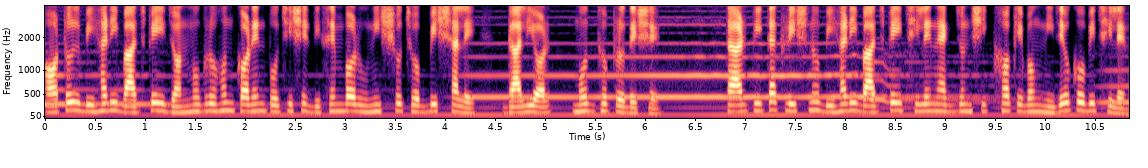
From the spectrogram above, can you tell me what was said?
অটল বিহারী বাজপেয়ী জন্মগ্রহণ করেন পঁচিশে ডিসেম্বর উনিশশো চব্বিশ সালে, গালিয়র, মধ্যপ্রদেশে। তার পিতা কৃষ্ণ বিহারী বাজপেয়ী ছিলেন একজন শিক্ষক এবং নিজেও কবি ছিলেন।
